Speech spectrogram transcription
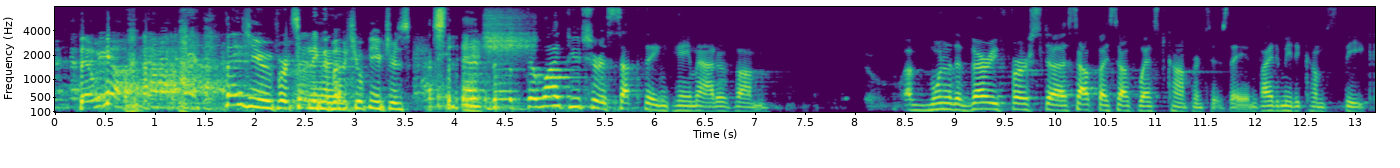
there we go. Thank you for attending the Virtual Futures stage. The, the, the Why Futurists Suck thing came out of, um, one of the very first uh, South by Southwest conferences. They invited me to come speak.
